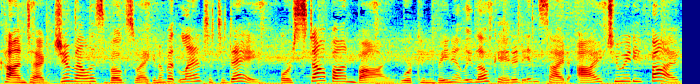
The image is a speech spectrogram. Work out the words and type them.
Contact Jim Ellis Volkswagen of Atlanta today or stop on by. We're conveniently located inside I 285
